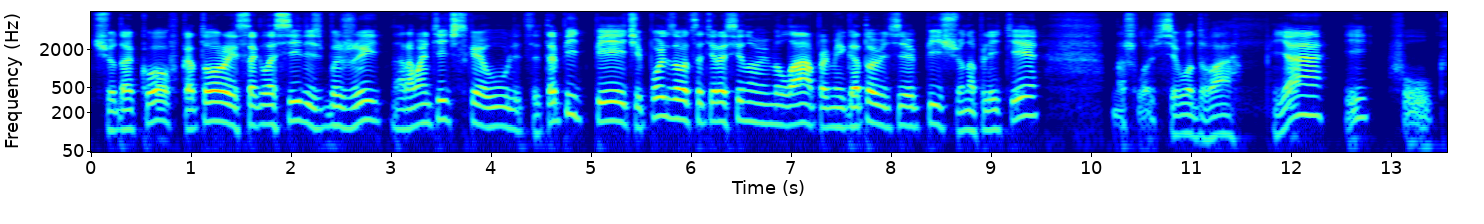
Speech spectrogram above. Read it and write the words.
Чудаков, которые согласились бы жить на романтической улице, топить печи, пользоваться керосиновыми лампами и готовить себе пищу на плите, нашлось всего два. Я и Фукс.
